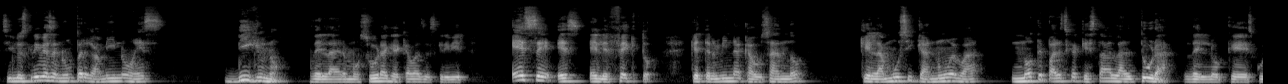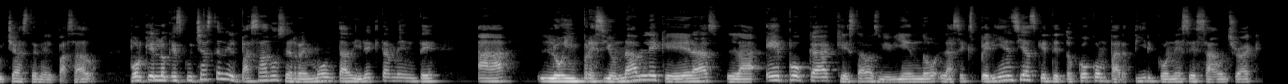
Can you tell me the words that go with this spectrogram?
Si lo escribes en un pergamino es digno de la hermosura que acabas de escribir. Ese es el efecto que termina causando que la música nueva no te parezca que está a la altura de lo que escuchaste en el pasado. Porque lo que escuchaste en el pasado se remonta directamente a lo impresionable que eras, la época que estabas viviendo, las experiencias que te tocó compartir con ese soundtrack,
